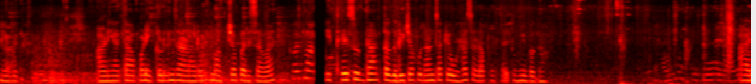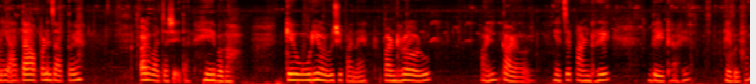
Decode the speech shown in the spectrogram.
हे बघा आणि आता आपण इकडून जाणार आहोत मागच्या परसावर इथे सुद्धा तगरीच्या फुलांचा केवढा सडा पडलाय तुम्ही बघा. आणि आता आपण जातोय अळवाच्या शेतात. हे बघा केवढी अळूची पानं आहेत. पांढरं अळू आणि काळं अळू. याचे पांढरे देठ आहे. हे बघा.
